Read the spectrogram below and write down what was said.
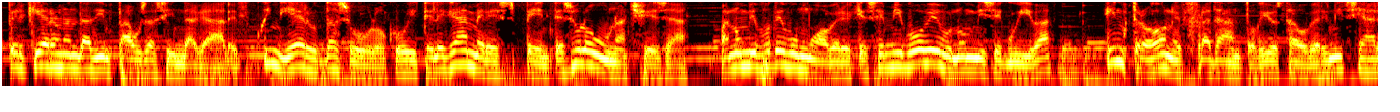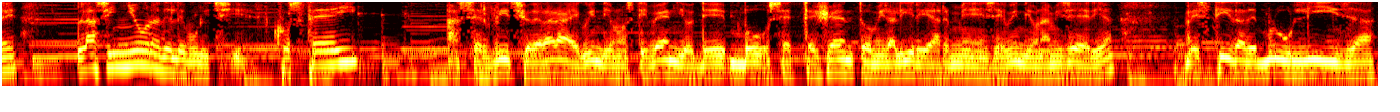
perché erano andati in pausa sindacale. Quindi ero da solo, con le telecamere spente, solo una accesa, ma non mi potevo muovere perché se mi muovevo non mi seguiva. Entrò nel frattanto che io stavo per iniziare la signora delle pulizie. Costei a servizio della RAI, quindi uno stipendio di boh, 700.000 lire al mese, quindi una miseria, vestita di blu lisa,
